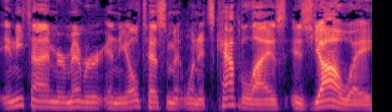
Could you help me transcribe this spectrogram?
anytime, remember in the Old Testament when it's capitalized, is Yahweh.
